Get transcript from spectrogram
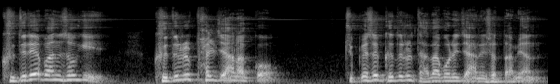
그들의 반석이 그들을 팔지 않았고 주께서 그들을 닫아버리지 않으셨다면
